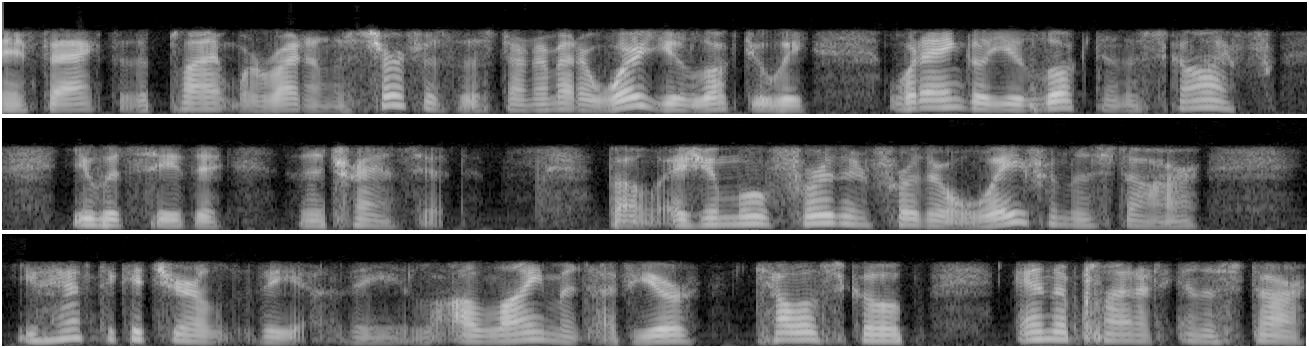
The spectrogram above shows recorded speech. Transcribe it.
And in fact, the planet were right on the surface of the star, no matter where you looked, what angle you looked in the sky, you would see the, the transit. But as you move further and further away from the star, you have to get your the the alignment of your telescope and the planet and the star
